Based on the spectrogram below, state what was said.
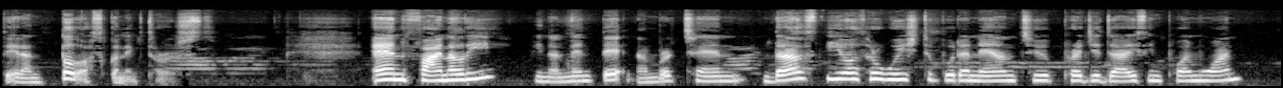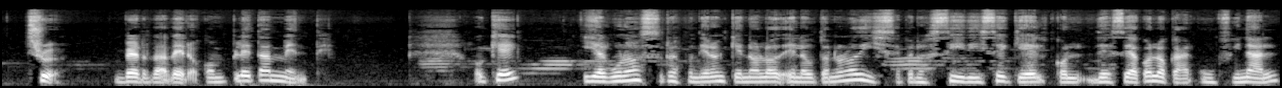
Eran todos connectors. And finally, finalmente, number 10, does the author wish to put an end to prejudice in poem 1? True, verdadero, completamente. ¿Ok? Y algunos respondieron que no lo, el autor no lo dice, pero sí dice que él desea colocar un final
